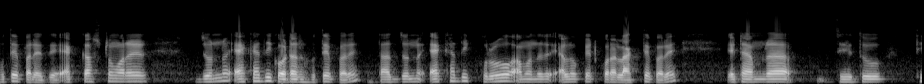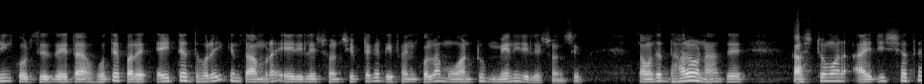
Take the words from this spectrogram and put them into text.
হতে পারে যে এক কাস্টমারের জন্য একাধিক অর্ডার হতে পারে। তার জন্য একাধিক রো আমাদের অ্যালোকেট করা লাগতে পারে। এটা আমরা যেহেতু থিঙ্ক করছি যে এটা হতে পারে, এইটা ধরেই কিন্তু আমরা এই রিলেশনশিপটাকে ডিফাইন করলাম ওয়ান টু মেনি রিলেশনশিপ তো আমাদের ধারণা যে কাস্টমার আইডির সাথে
